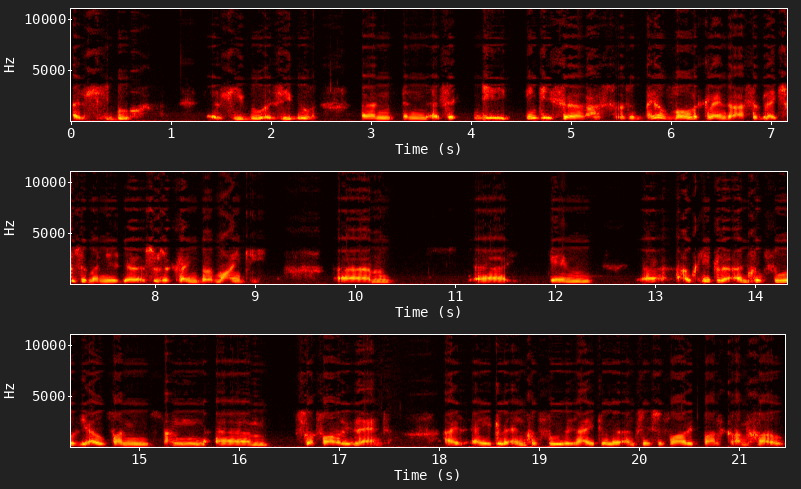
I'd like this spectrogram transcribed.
'n Zibu. 'n Zibu, 'n Zibu en en as ek die Indiese ras, as 'n baie wilde klein ras, dit lyk soos 'n mini eh, soos 'n klein brahmantjie. Ehm um, uh en uh ook het hulle ingevoer die ou van van ehm um, Safari Land. Hy hy het hulle ingevoer en hy het hulle in sy safari park aangehou.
